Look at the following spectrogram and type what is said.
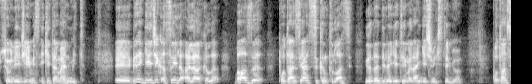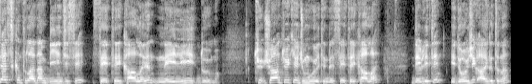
söyleyeceğimiz iki temel mit. E, bir de gelecek asırla alakalı bazı potansiyel sıkıntılar ya da dile getirmeden geçmek istemiyorum. Potansiyel sıkıntılardan birincisi STK'ların neyliği durumu. Şu an Türkiye Cumhuriyeti'nde STK'lar devletin ideolojik aygıtının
